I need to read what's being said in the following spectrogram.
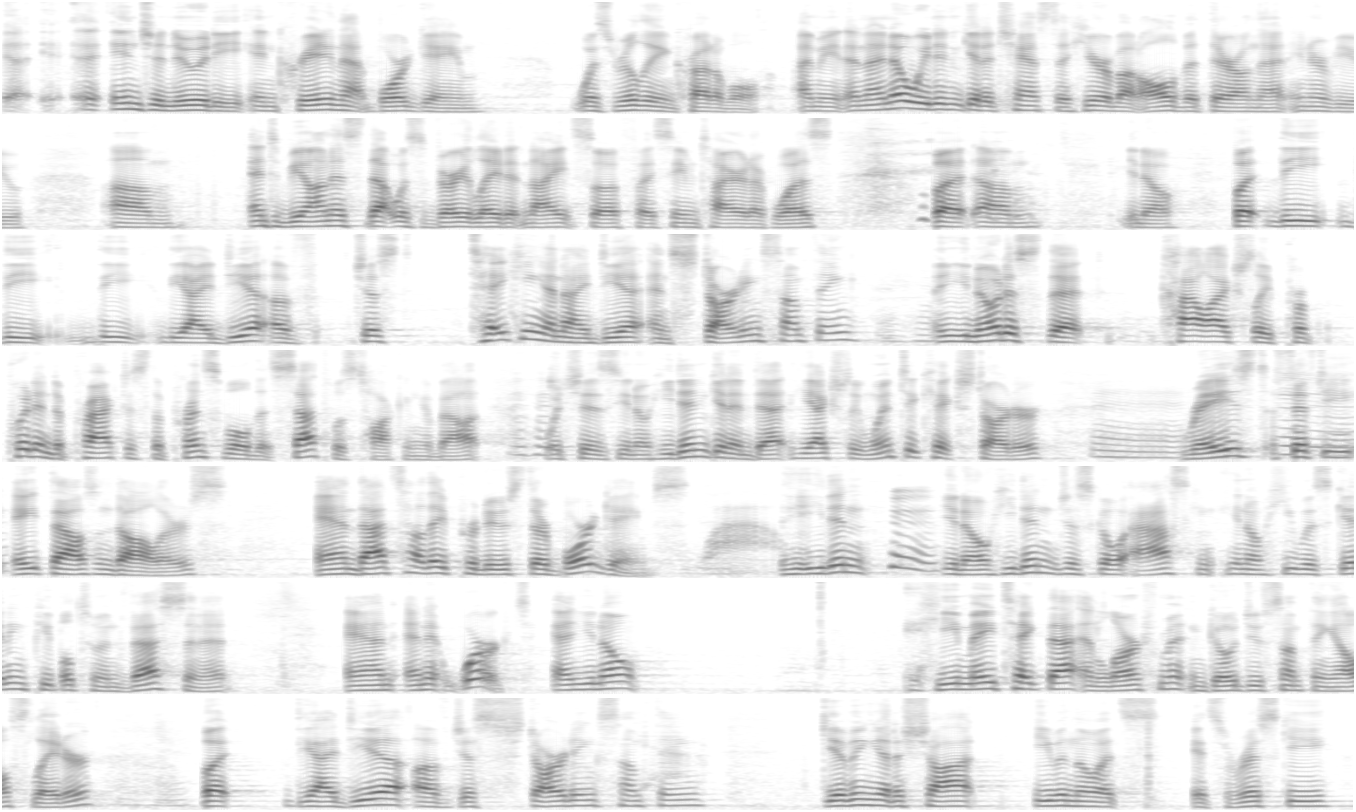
uh, ingenuity in creating that board game was really incredible. I mean, and I know we didn't get a chance to hear about all of it there on that interview. Um, and to be honest, that was very late at night, so if I seemed tired, I was. But, um, you know, but the, the, the, the idea of just taking an idea and starting something, mm -hmm. and you notice that Kyle actually put into practice the principle that Seth was talking about, mm -hmm. which is, you know, he didn't get in debt. He actually went to Kickstarter, mm. raised mm-hmm. $58,000, and that's how they produced their board games. Wow. He didn't, hmm. you know, he didn't just go asking, you know, he was getting people to invest in it, and, and it worked. And, you know, he may take that and learn from it and go do something else later, mm -hmm. but the idea of just starting something, yeah. giving it a shot, even though it's, it's risky,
